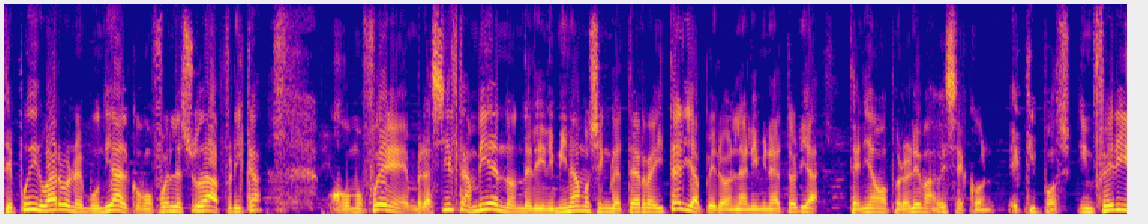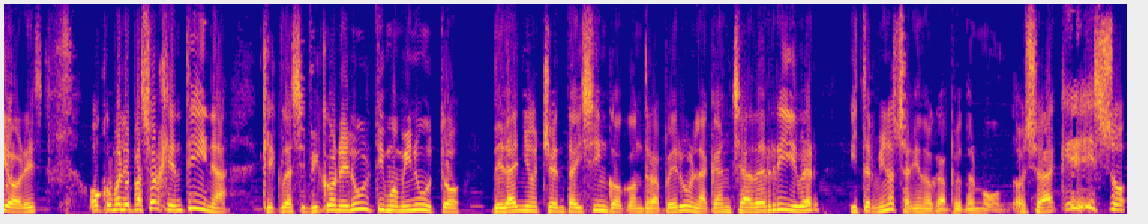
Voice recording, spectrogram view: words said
te puede ir bárbaro en el Mundial, como fue en la Sudáfrica, como fue en Brasil también, donde eliminamos Inglaterra e Italia, pero en la eliminatoria teníamos problemas a veces con equipos inferiores, o como le pasó a Argentina, que clasificó en el último minuto del año 85 contra Perú en la cancha de River y terminó saliendo campeón del mundo. O sea, que eso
